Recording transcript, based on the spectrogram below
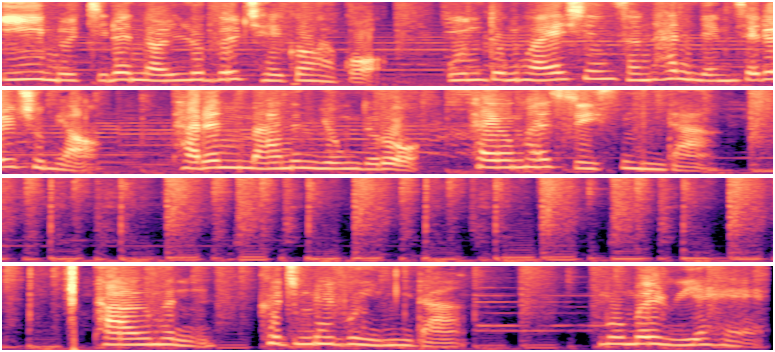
이 물질은 얼룩을 제거하고 운동화에 신선한 냄새를 주며 다른 많은 용도로 사용할 수 있습니다. 다음은 그중 일부입니다. 몸을 위해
